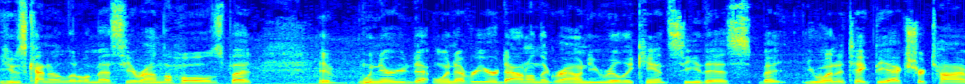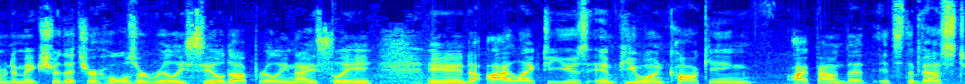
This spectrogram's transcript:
he was kind of a little messy around the holes but if when you're whenever you're down on the ground you really can't see this but you want to take the extra time to make sure that your holes are really sealed up really nicely and I like to use NP1 caulking I found that it's the best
